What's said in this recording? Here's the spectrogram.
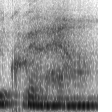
Duke Wilhelm.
